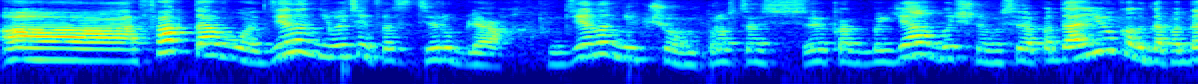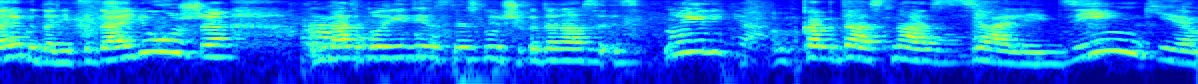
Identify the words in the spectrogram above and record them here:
А, факт того, дело не в этих 20 рублях, дело ни в чем. Просто как бы я обычно его всегда подаю, когда подаю, когда не подаю уже. У нас был единственный случай, когда нас, ну или когда с нас взяли деньги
